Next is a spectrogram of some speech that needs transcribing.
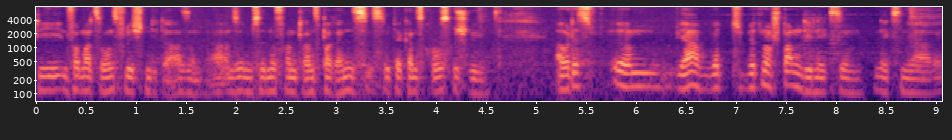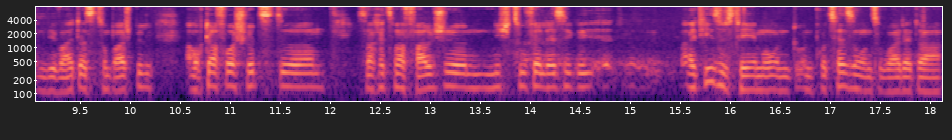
die Informationspflichten, die da sind. Ja, also im Sinne von Transparenz, es wird ja ganz groß geschrieben. Aber das ähm, ja, wird, wird noch spannend die nächsten, nächsten Jahre. Inwieweit das zum Beispiel auch davor schützt, äh, ich sage jetzt mal falsche, nicht zuverlässige äh, IT-Systeme und, und Prozesse und so weiter da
